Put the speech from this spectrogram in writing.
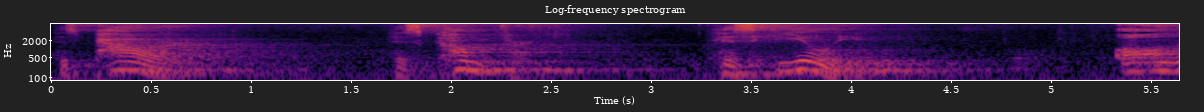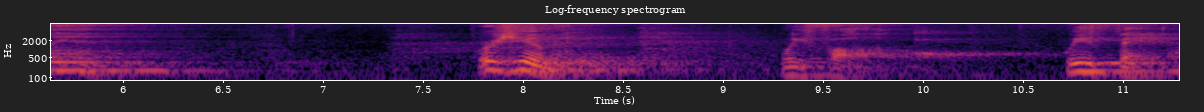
His power, His comfort, His healing, all in. We're human. We fall. We fail.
